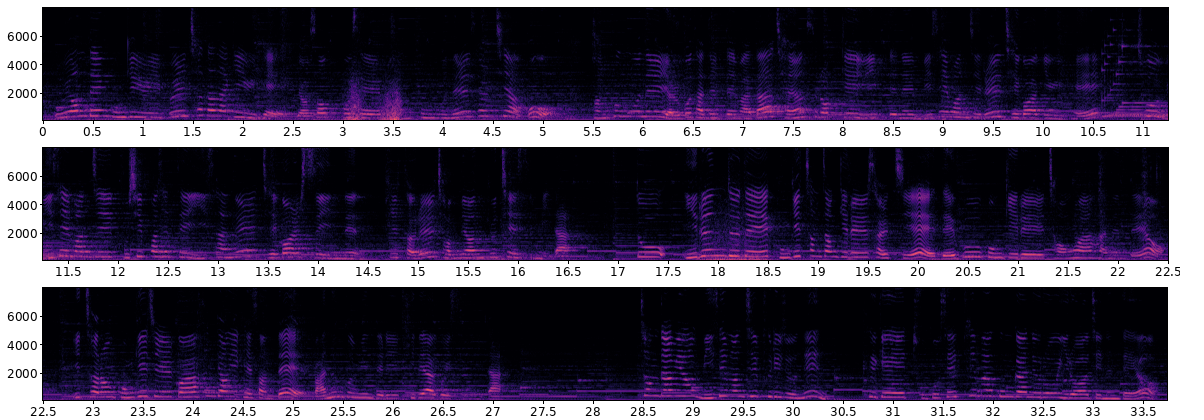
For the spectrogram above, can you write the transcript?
오염된 공기 유입을 차단하기 위해 6곳의 방풍문을 설치하고 방풍문을 열고 닫을 때마다 자연스럽게 유입되는 미세먼지를 제거하기 위해 초미세먼지 90% 이상을 제거할 수 있는 필터를 전면 교체했습니다. 또 72대의 공기청정기를 설치해 내부 공기를 정화하는데요. 이처럼 공기질과 환경이 개선돼 많은 국민들이 기대하고 있습니다. 청담역 미세먼지 free zone은 크게 두 곳의 테마 공간으로 이루어지는데요.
